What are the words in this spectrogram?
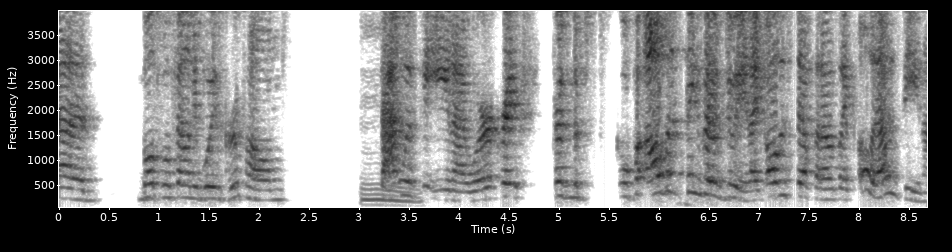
uh, multiple felony boys group home that was Mm. DE and I work, right? Prison to school, but all the things I was doing, like all this stuff that I was like, oh, that was DE and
